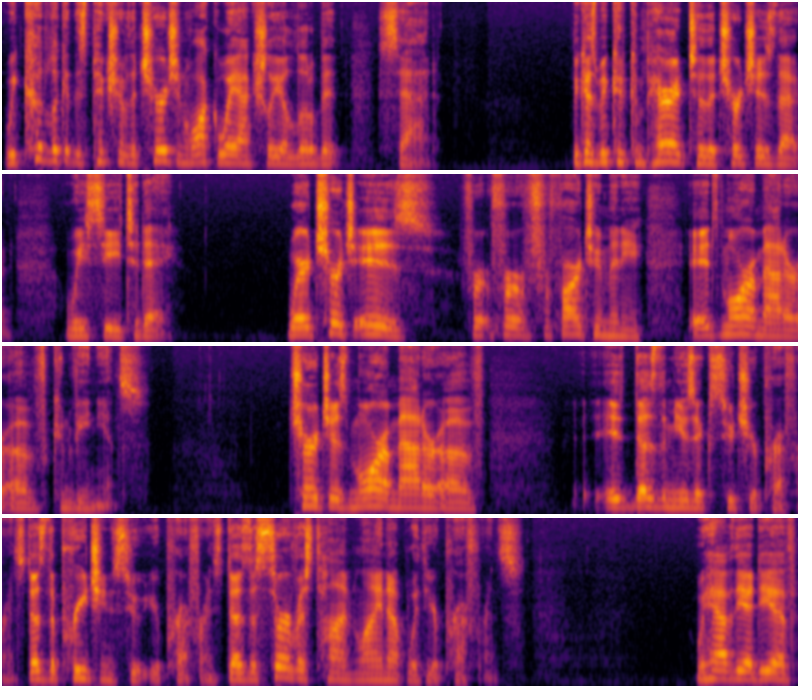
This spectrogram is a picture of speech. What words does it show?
we could look at this picture of the church and walk away actually a little bit sad. Because we could compare it to the churches that we see today, where church is, for, for, for far too many, it's more a matter of convenience. Church is more a matter of it, does the music suit your preference? Does the preaching suit your preference? Does the service time line up with your preference? We have the idea of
